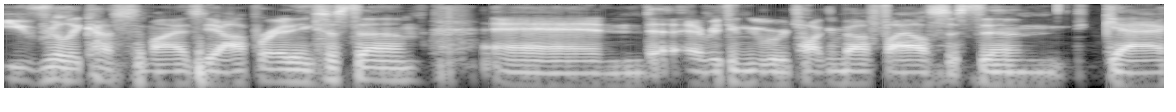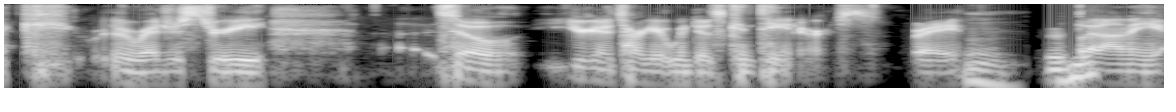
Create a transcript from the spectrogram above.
you've really customized the operating system and everything we were talking about file system GAC the registry so you're going to target windows containers right hmm. mm-hmm. but on the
